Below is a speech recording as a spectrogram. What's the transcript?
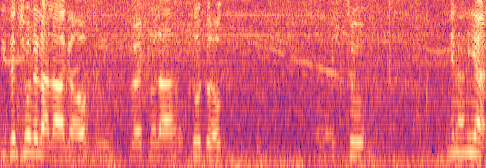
die sind schon in der Lage, auf einen 12 er Zirkelhook sich zu inhalieren.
